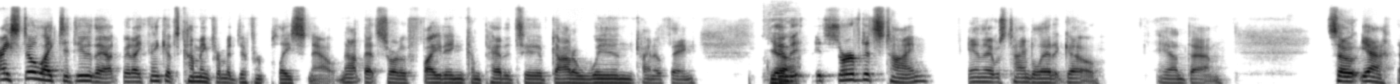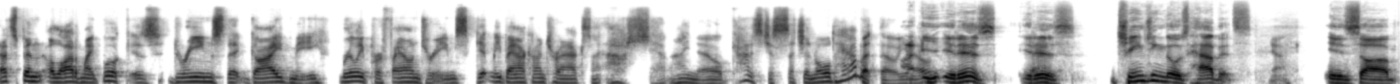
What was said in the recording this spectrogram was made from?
I still like to do that, but I think it's coming from a different place now, not that sort of fighting, competitive, gotta win kind of thing. Yeah. And it, it served its time and it was time to let it go. And um, so yeah that's been a lot of my book is dreams that guide me really profound dreams get me back on track so, oh shit i know god it's just such an old habit though you know it is It yeah. is. changing those habits yeah is um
